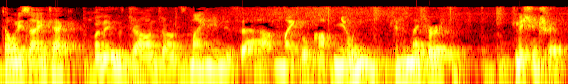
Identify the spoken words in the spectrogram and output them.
Tony Zintek. My name is John Johnson. My name is uh, Michael Compagnoni. This is my first mission trip.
